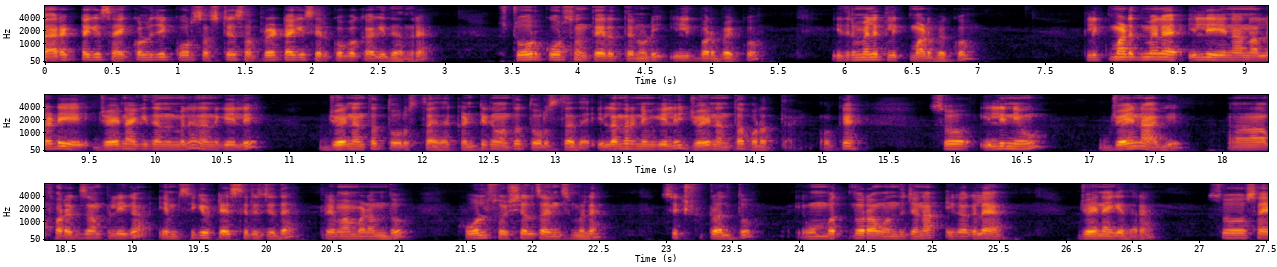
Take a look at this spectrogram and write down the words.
ಡೈರೆಕ್ಟಾಗಿ ಸೈಕಾಲಜಿ ಕೋರ್ಸ್ ಅಷ್ಟೇ ಸಪ್ರೇಟಾಗಿ ಸೇರ್ಕೋಬೇಕಾಗಿದೆ ಅಂದರೆ ಸ್ಟೋರ್ ಕೋರ್ಸ್ ಅಂತ ಇರುತ್ತೆ ನೋಡಿ, ಇಲ್ಲಿಗೆ ಬರಬೇಕು. ಇದ್ರ ಮೇಲೆ ಕ್ಲಿಕ್ ಮಾಡಬೇಕು. ಕ್ಲಿಕ್ ಮಾಡಿದ ಮೇಲೆ ಇಲ್ಲಿ ನಾನು ಆಲ್ರೆಡಿ ಜಾಯ್ನ್ ಆಗಿದೆ ಅಂದಮೇಲೆ ನನಗೆ ಇಲ್ಲಿ ಜಾಯ್ನ್ ಅಂತ ತೋರಿಸ್ತಾ ಇದೆ ಕಂಟಿನ್ಯೂ ಅಂತ ತೋರಿಸ್ತಾ ಇದೆ. ಇಲ್ಲಾಂದರೆ ನಿಮಗೆ ಇಲ್ಲಿ ಜಾಯ್ನ್ ಅಂತ ಬರುತ್ತೆ ಓಕೆ ಸೊ ಇಲ್ಲಿ ನೀವು ಜಾಯ್ನ್ ಆಗಿ ಫಾರ್ ಎಕ್ಸಾಂಪಲ್ ಈಗ M C Q test series ಇದೆ ಪ್ರೇಮಾ ಮೇಡಮ್ದು ಹೋಲ್ ಸೋಷಿಯಲ್ ಸೈನ್ಸ್ ಮೇಲೆ ಸಿಕ್ಸ್ ಟು ಟ್ವೆಲ್ತು ಒಂಬತ್ತು ಒಂದು ಜನ ಈಗಾಗಲೇ ಜಾಯ್ನ್ ಆಗಿದ್ದಾರೆ. ಸೊ ಸೈ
